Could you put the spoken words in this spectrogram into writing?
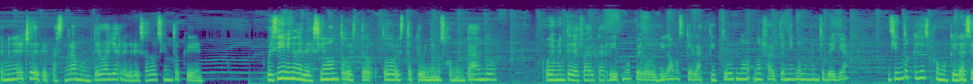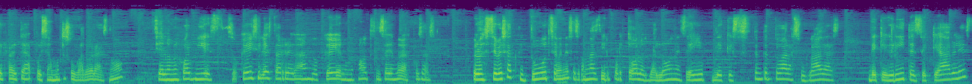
También el hecho de que Cassandra Montero haya regresado, siento que, pues sí, viene de lesión, todo esto, todo esto que veníamos comentando Obviamente le falta ritmo, pero digamos que la actitud no, no falta en ningún momento de ella. Y siento que eso es como que le hace falta pues a muchas jugadoras, ¿no? Si a lo mejor vies, ok, si le estás regando, ok, a lo mejor no te están saliendo las cosas, pero si se ve esa actitud, se ven esas ganas de ir por todos los balones, de, ir, de que se intenten todas las jugadas, de que grites, de que hables,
